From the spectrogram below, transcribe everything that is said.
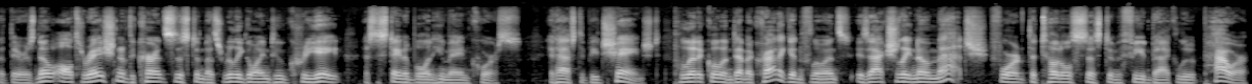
that there is no alteration of the current system that's really going to create a sustainable and humane course. It has to be changed. Political and democratic influence is actually no match for the total system feedback loop power.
